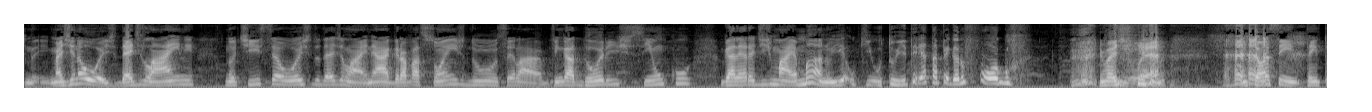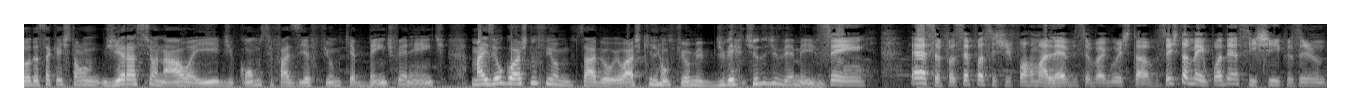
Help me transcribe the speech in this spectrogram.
Imagina hoje, deadline, notícia hoje do deadline. Ah, gravações do, sei lá, Vingadores 5, galera desmaia. Mano, o, que, o Twitter ia estar tá pegando fogo. Imagina. Não é? Então, assim, tem toda essa questão geracional aí de como se fazia filme, que é bem diferente. Mas eu gosto do filme, sabe? Eu, eu acho que ele é um filme divertido de ver mesmo. Sim. É, se você for assistir de forma leve, você vai gostar. Vocês também podem assistir, que vocês não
